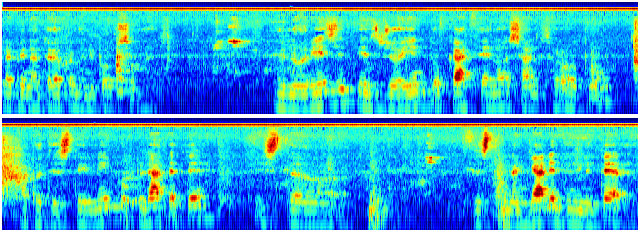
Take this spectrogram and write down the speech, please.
πρέπει να το έχουμε υπόψη μας γνωρίζει τη ζωή του κάθε ενός ανθρώπου από τη στιγμή που πλάθεται στο, στην αγκάλια της μητέρας.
